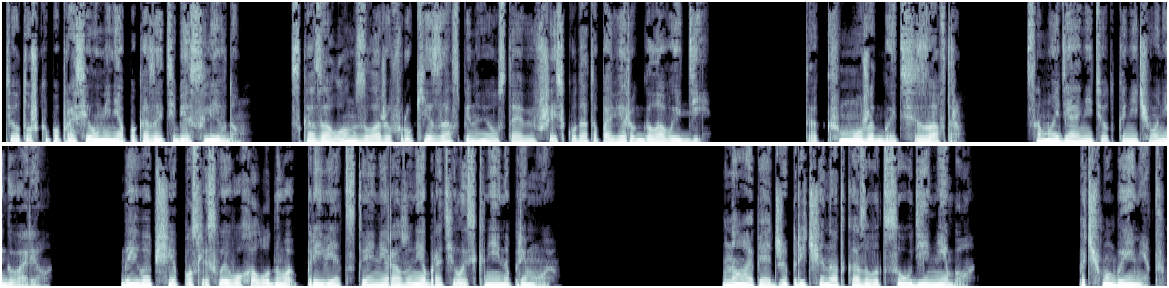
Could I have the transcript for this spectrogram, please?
Тетушка попросила меня показать тебе сливду, сказал он, заложив руки за спину и уставившись куда-то поверх головы Ди. «Так, может быть, завтра?» Самой Диане тетка ничего не говорила. Да и вообще, после своего холодного приветствия ни разу не обратилась к ней напрямую. Но, опять же, причин отказываться у Ди не было. Почему бы и нет?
